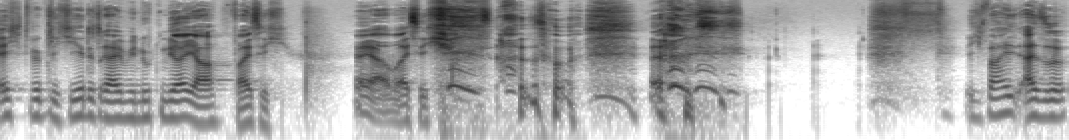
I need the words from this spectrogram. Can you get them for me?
echt wirklich jede drei Minuten, ja, ja, weiß ich. Ja, ja, weiß ich. Also, ich weiß, also,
